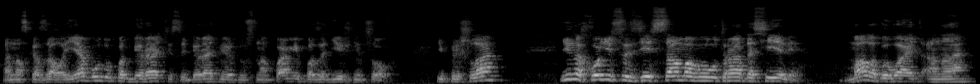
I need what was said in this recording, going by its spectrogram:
Она сказала, «Я буду подбирать и собирать между снопами позади жнецов». И пришла, и находится здесь с самого утра до сели. Мало бывает она,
